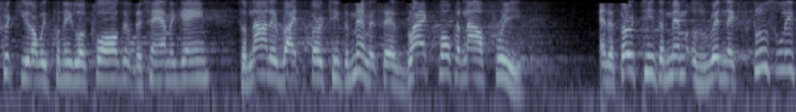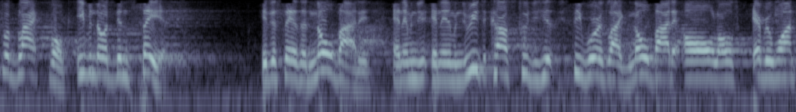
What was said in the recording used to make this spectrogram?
trick you and always put in these little clauses with the shamming game. So now they write the 13th Amendment says black folk are now free. And the 13th Amendment was written exclusively for black folk, even though it didn't say it. It just says that nobody, and then, when you, and then when you read the Constitution, you see words like nobody, all, those, everyone.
